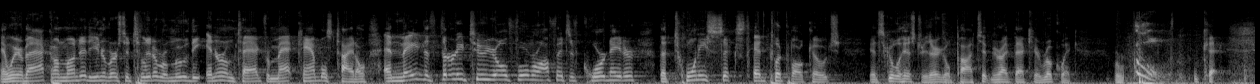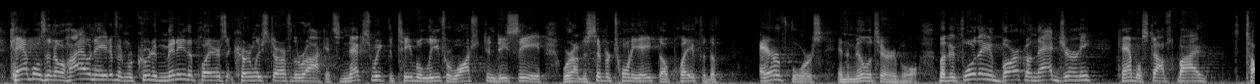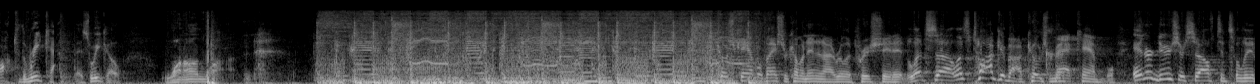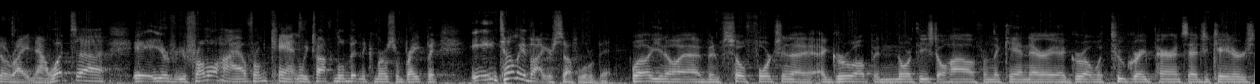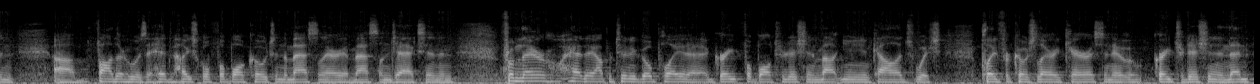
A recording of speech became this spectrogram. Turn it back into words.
And we are back on Monday. The University of Toledo removed the interim tag from Matt Campbell's title and made the 32-year-old former offensive coordinator the 26th head football coach in school history. There you go, Potts. Hit me right back here real quick. Okay. Campbell's an Ohio native and recruited many of the players that currently star for the Rockets. Next week, the team will leave for Washington, D.C., where on December 28th, they'll play for the Air Force in the Military Bowl. But before they embark on that journey, Campbell stops by to talk to the recap as we go one-on-one. -on -one. Campbell, thanks for coming in, and I really appreciate it. Let's uh, let's talk about Coach Matt Campbell. Introduce yourself to Toledo right now. What uh, you're, you're from Ohio, from Canton. We talked a little bit in the commercial break, but tell me about yourself a little bit. Well, you know, I've been so fortunate. I, I grew up in Northeast Ohio from the Canton area. I grew up with two great parents, educators, and um, father who was a head high school football coach in the Massillon area, Massillon Jackson. And from there, I had the opportunity to go play at a great football tradition in Mount Union College, which played for Coach Larry Kehres, and it was a great tradition and then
